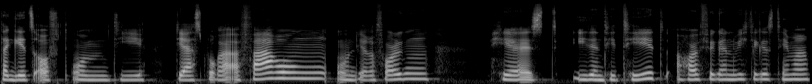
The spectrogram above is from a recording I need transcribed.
Da geht es oft um die Diaspora-Erfahrung und ihre Folgen. Hier ist Identität häufig ein wichtiges Thema.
